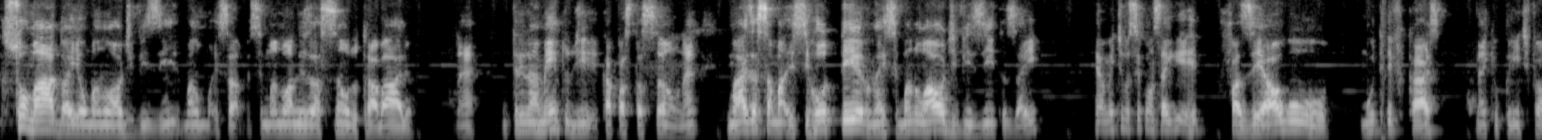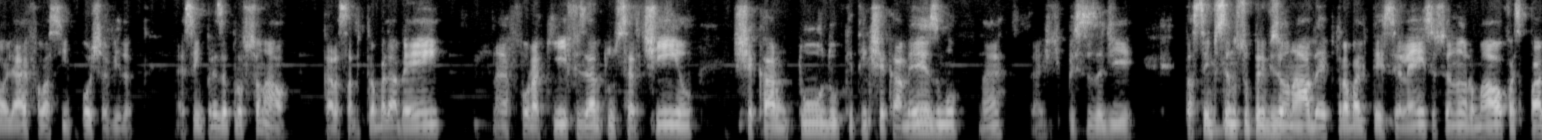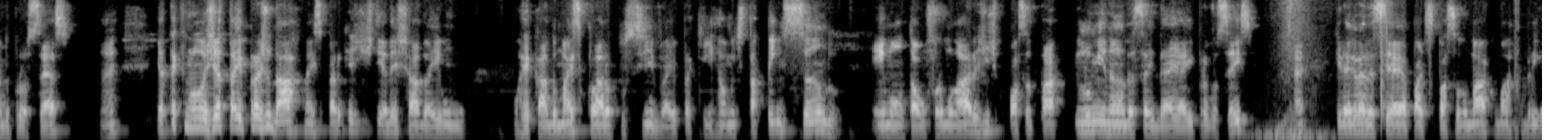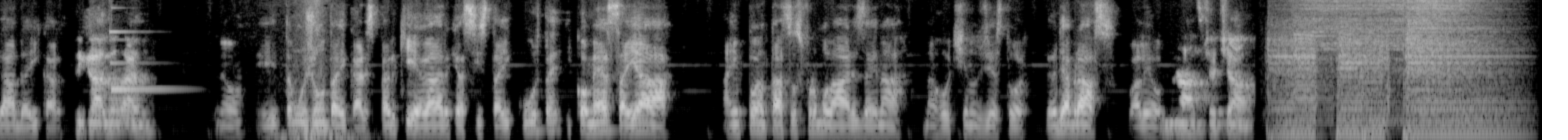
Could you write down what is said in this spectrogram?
somado aí ao manual de visita, essa, essa manualização do trabalho, né, um treinamento de capacitação, né, mais essa, esse roteiro, né, esse manual de visitas aí, realmente você consegue fazer algo muito eficaz, né, que o cliente vai olhar e falar assim, poxa vida, essa empresa é profissional, o cara sabe trabalhar bem, né, foram aqui, fizeram tudo certinho, checaram tudo, que tem que checar mesmo, né, a gente precisa de está sempre sendo supervisionado aí para o trabalho ter excelência, isso é normal, faz parte do processo, né? E a tecnologia está aí para ajudar, né? Espero que a gente tenha deixado aí um, um recado mais claro possível aí para quem realmente está pensando em montar um formulário, a gente possa estar tá iluminando essa ideia aí para vocês, né? Queria agradecer aí a participação do Marco. Marco, obrigado aí, cara. Obrigado, Leonardo. Não, e tamo junto aí, cara. Espero que a galera que assista aí curta e começa aí a, a implantar seus formulários aí na, na rotina do gestor. Grande abraço, valeu. Um abraço, tchau, tchau.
